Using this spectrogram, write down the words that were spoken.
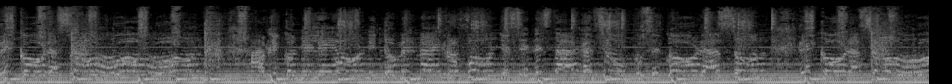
el corazón. Hablé con el león y tomé el micrófono. Y así en esta canción puse el corazón, el corazón,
